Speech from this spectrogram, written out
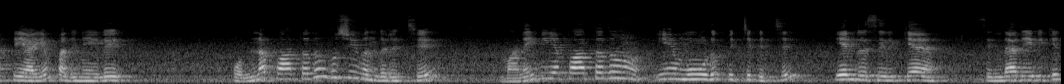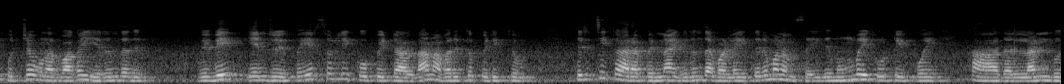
அத்தியாயம் பதினேழு. பொண்ணை பார்த்ததும் குஷி வந்துருச்சு மனைவியை பார்த்ததும் என் மூடு பிச்சுக்குச்சு என்று சிரிக்க. சிந்தாதேவிக்கு குற்ற உணர்வாக இருந்தது. விவேக் என்று பெயர் சொல்லி கூப்பிட்டால் தான் அவருக்கு பிடிக்கும். திருச்சிக்கார பெண்ணா இருந்தவளை திருமணம் செய்து மும்பை கூட்டி போய் காதல் அன்பு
